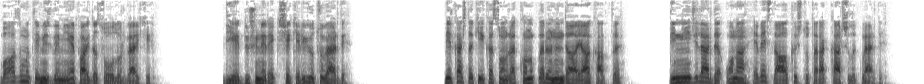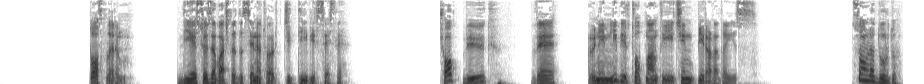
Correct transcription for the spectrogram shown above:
Boğazımı temizlemeye faydası olur belki, diye düşünerek şekeri yutuverdi. Birkaç dakika sonra konuklar önünde ayağa kalktı, dinleyiciler de ona hevesle alkış tutarak karşılık verdi. Dostlarım, diye söze başladı senatör ciddi bir sesle. Çok büyük ve önemli bir toplantı için bir aradayız. Sonra durdu.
